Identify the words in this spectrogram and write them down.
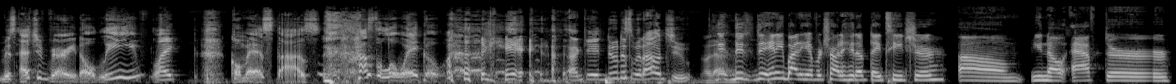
Miss Echeverry, don't leave. Like, come estás? Hasta luego. I can't. I can't do this without you. Did, did, did anybody ever try to hit up their teacher? Um, you know, after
